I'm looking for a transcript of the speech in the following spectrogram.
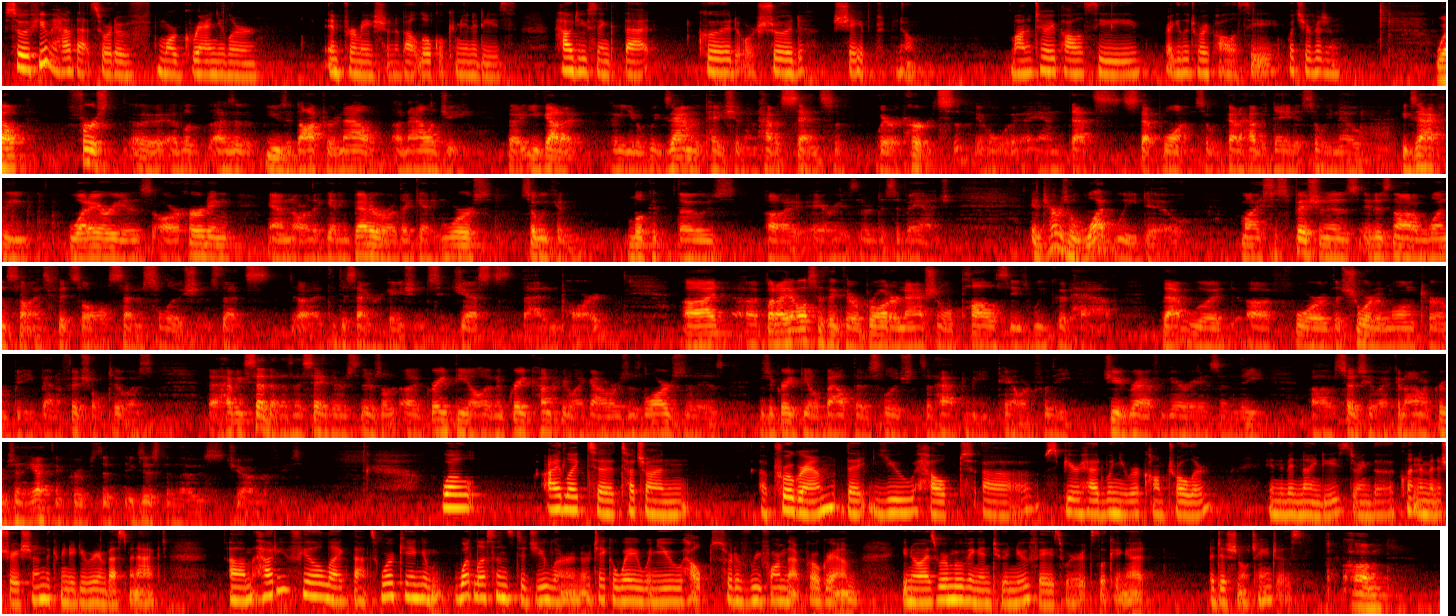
So, if you had that sort of more granular information about local communities, how do you think that could or should shape, you know, monetary policy, regulatory policy? What's your vision? Well, first, uh, as a use a doctor anal- analogy, uh, you got to uh, you know, examine the patient and have a sense of where it hurts, you know, and that's step one. So we've got to have the data so we know exactly what areas are hurting and are they getting better or are they getting worse, so we can look at those uh, areas that are disadvantaged. In terms of what we do, my suspicion is it is not a one size fits all set of solutions. That's uh, the disaggregation suggests that in part. Uh, uh, but I also think there are broader national policies we could have that would, uh, for the short and long term, be beneficial to us. Uh, having said that, as I say, there's there's a, a, great deal in a great country like ours, as large as it is. There's a great deal about those solutions that have to be tailored for the geographic areas and the uh, socioeconomic groups and the ethnic groups that exist in those geographies. Well, I'd like to touch on a program that you helped uh, spearhead when you were comptroller in the mid 90s during the Clinton administration, the Community Reinvestment Act. Um, how do you feel like that's working, and what lessons did you learn or take away when you helped sort of reform that program? You you know, as we're moving into a new phase where it's looking at additional changes? Um,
